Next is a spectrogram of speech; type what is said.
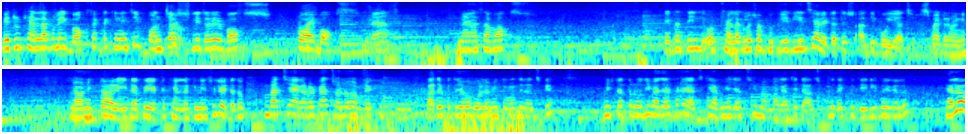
বেটুর খেলনাগুলো এই বক্স একটা কিনেছি, পঞ্চাশ লিটারের বক্স টয় বক্স ন্যাস বক্স এটাতেই ওর খেলনাগুলো সব ঢুকিয়ে দিয়েছি, আর এটাতে আদি বই আছে স্পাইডারম্যানে অনেকটা আর এই দেখো একটা খেলনা কিনেছিল এটা তো বাচ্চা এগারোটা। চলো আমরা একটু বাজার করতে যাব বললামই তোমাদের আজকে। মিস্টার তো রোজই বাজার করে আজকে আমিও যাচ্ছি মামা গেছে স্কুলে একটু দেরি হয়ে গেল। হ্যালো?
